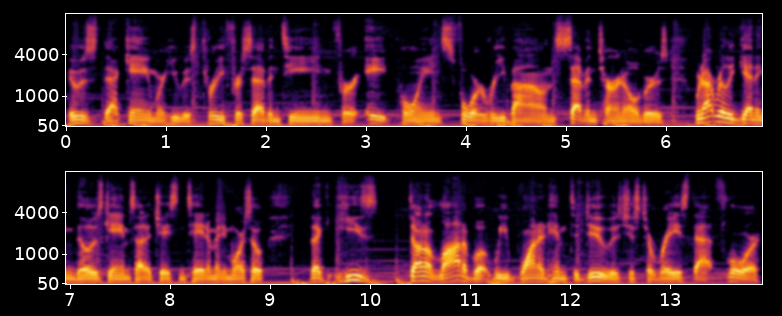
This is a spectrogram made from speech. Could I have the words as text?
it was that game where he was three for 17 for eight points, four rebounds, seven turnovers. We're not really getting those games out of Jayson Tatum anymore. So, like, he's done a lot of what we wanted him to do is just to raise that floor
